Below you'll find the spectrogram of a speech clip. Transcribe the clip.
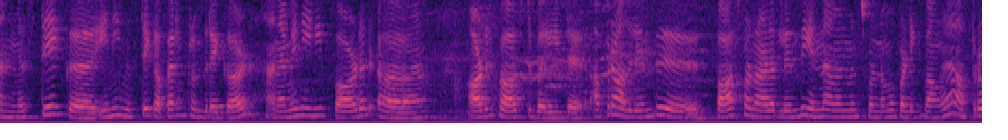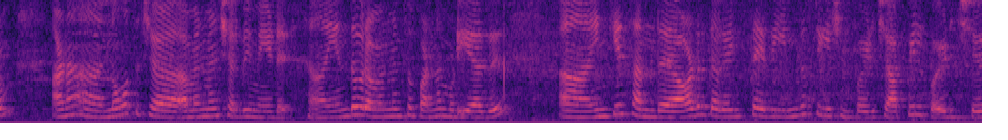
and mistake uh, any mistake apparent from the record and I mean any order uh, order passed by it அப்புறம் அதுலேருந்து பாஸ் பண்ண ஆர்டர்லேருந்து என்ன அமெண்ட்மெண்ட்ஸ் பண்ணமோ பண்ணிக்குவாங்க. அப்புறம் ஆனால் no such amendment shall be made எந்த ஒரு அமெண்ட்மெண்ட்ஸும் பண்ண முடியாது. Uh, இன்கேஸ் அந்த ஆர்டருக்கு அகைன்ஸ்டாக இது இன்வெஸ்டிகேஷன் போயிடுச்சு அப்பீல் போயிடுச்சு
